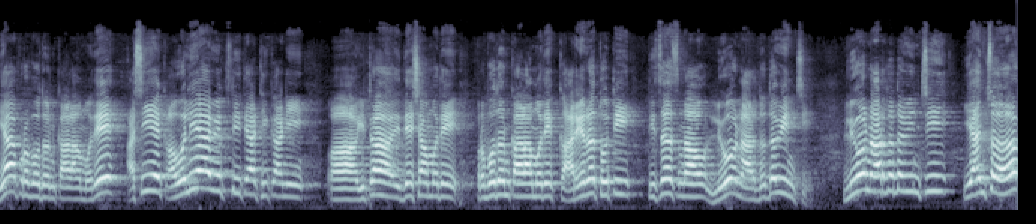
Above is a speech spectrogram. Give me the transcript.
या प्रबोधन काळामध्ये अशी एक अवलिया व्यक्ती त्या ठिकाणी इटा देशामध्ये प्रबोधन काळामध्ये कार्यरत होती. तिचंच नाव Leonardo da Vinci. Leonardo da Vinci यांचं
